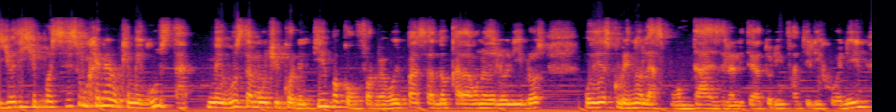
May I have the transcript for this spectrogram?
y yo dije, pues es un género que me gusta, me gusta mucho y con el tiempo, conforme voy pasando cada uno de los libros, voy descubriendo las bondades de la literatura infantil y juvenil,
